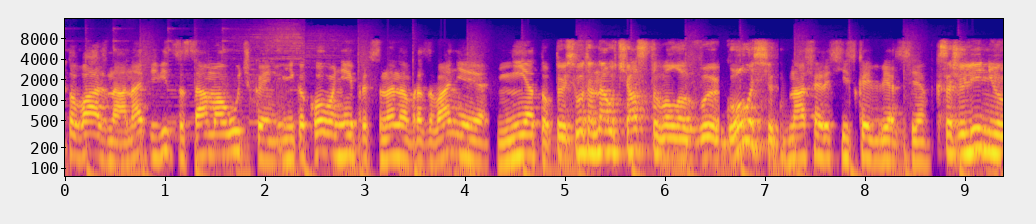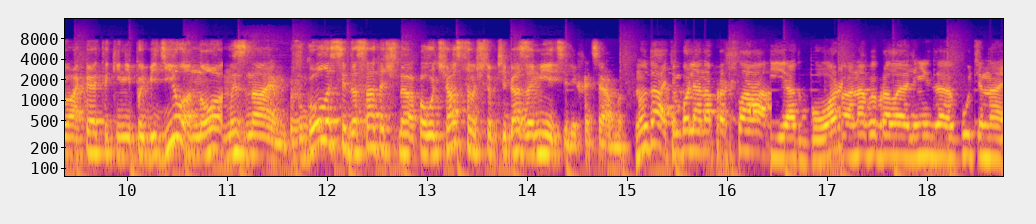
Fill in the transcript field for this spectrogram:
Что важно, она певица-самоучка, никакого у нее профессионального образования нету То есть вот она участвовала в «Голосе», в нашей российской версии. К сожалению, опять-таки не победила, но мы знаем, в «Голосе» достаточно поучаствовать, чтобы тебя заметили хотя бы. Ну да, тем более она прошла и отбор, она выбрала Леонида Гутина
